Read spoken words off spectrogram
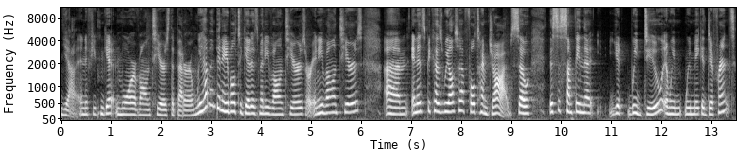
Yeah, and if you can get more volunteers, the better. And we haven't been able to get as many volunteers or any volunteers, um, and it's because we also have full time jobs. So this is something that you, we do, and we we make a difference.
